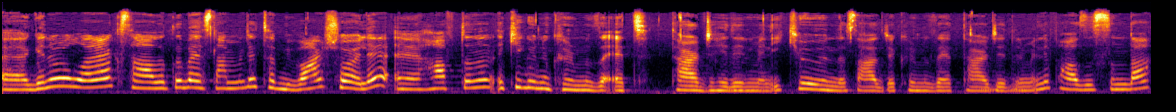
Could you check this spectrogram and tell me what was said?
Ee, genel olarak sağlıklı beslenmede tabii var. Şöyle e, haftanın iki günü kırmızı et tercih edilmeli. İki öğünde sadece kırmızı et tercih edilmeli. Fazlasında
